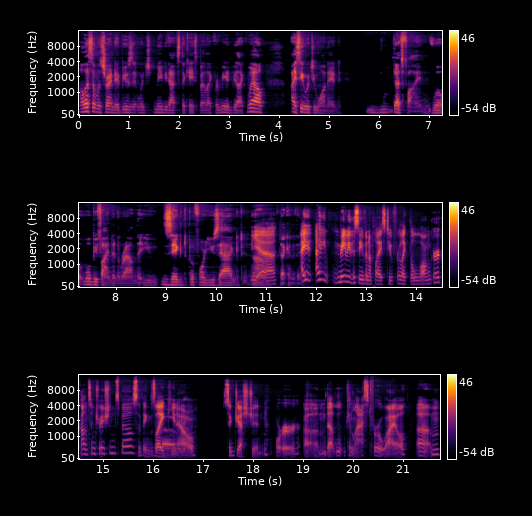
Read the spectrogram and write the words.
unless someone's trying to abuse it which maybe that's the case but like for me it'd be like well I see what you wanted that's fine we'll we'll be fine in the round that you zigged before you zagged um, Yeah. that kind of thing I I think maybe this even applies to for like the longer concentration spells. So things like Oh, you know suggestion or um that can last for a while. Um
